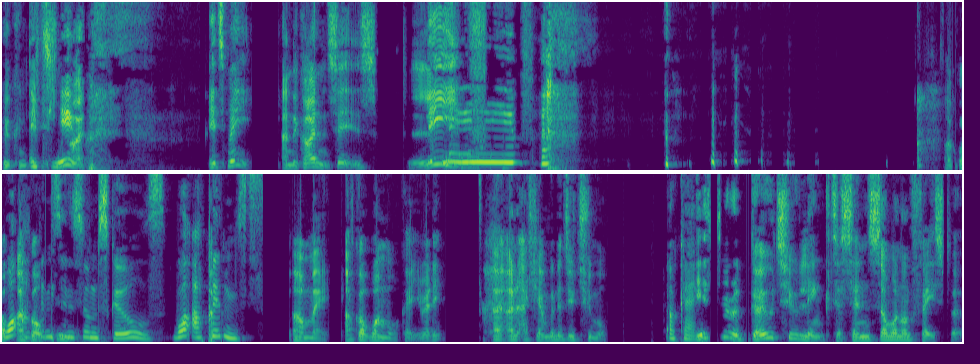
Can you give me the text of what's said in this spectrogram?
who can give It's you some you. guidance. It's me. And the guidance is leave. Leave. I've got, what I've got, happens in some schools? What happens? oh, mate, I've got one more. Okay, you ready? Uh, and actually, I'm going to do two more. Okay. Is there a go-to link to send someone on Facebook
